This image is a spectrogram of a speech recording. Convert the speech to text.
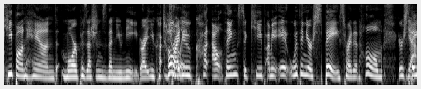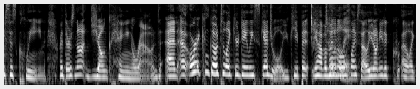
keep on hand more possessions than you need, right? You cu- try to cut out things to keep, I mean, it within your space, right? At home, your Yeah. space is clean, right? There's not junk hanging around. And, uh, or it can go to like your daily schedule. You keep it, you have a Totally. minimalist lifestyle. You don't need to cr- uh, like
